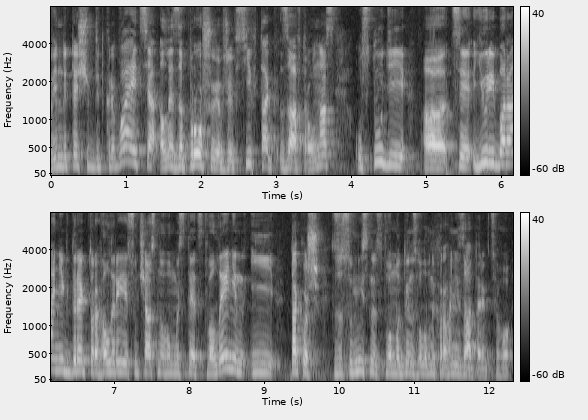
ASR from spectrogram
він не те, щоб відкривається, але запрошує вже всіх так завтра. У нас у студії а, це Юрій Баранік, директор галереї сучасного мистецтва Ленін, і також за сумісництвом один з головних організаторів цього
